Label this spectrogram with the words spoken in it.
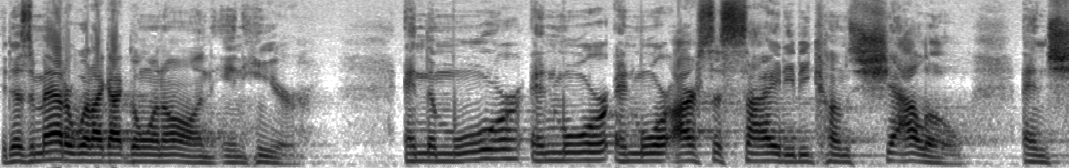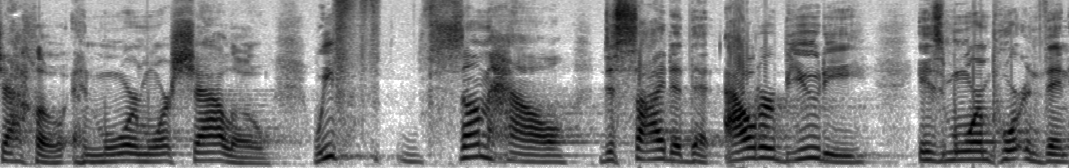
It doesn't matter what I got going on in here. And the more and more and more our society becomes shallow and shallow and more and more shallow, we've somehow decided that outer beauty is more important than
